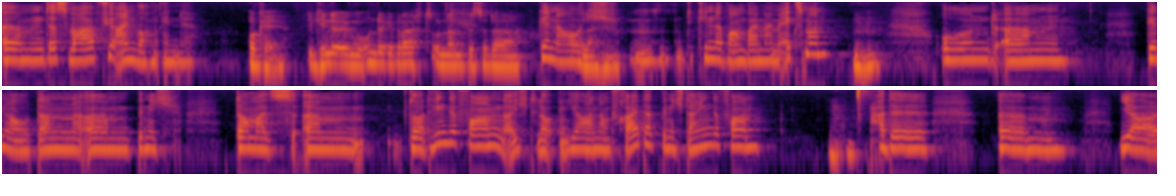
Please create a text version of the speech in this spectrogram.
Ähm, das war für ein Wochenende. Okay, die Kinder irgendwo untergebracht und dann bist du da... Genau, ich, m, die Kinder waren bei meinem Ex-Mann Mhm. und ähm, genau, dann ähm, bin ich damals ähm, dorthin gefahren. Ich glaube, ja, und am Freitag bin ich dahin gefahren, hatte ähm, ja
